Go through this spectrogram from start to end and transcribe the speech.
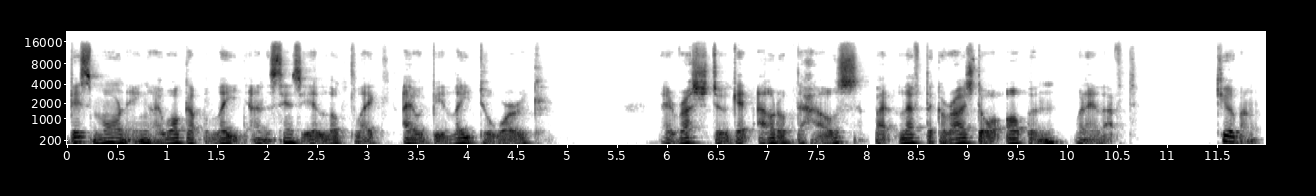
This morning I woke up late and since it looked like I would be late to work, I rushed to get out of the house but left the garage door open when I left. 9番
